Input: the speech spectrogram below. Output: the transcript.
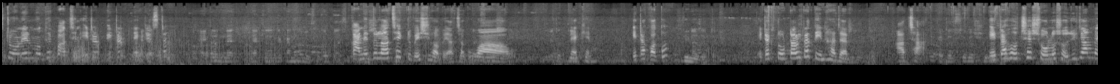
স্টোনের মধ্যে পাচ্ছেন। এটার এটার নেকলেসটা কানের দুল আছে একটু বেশি হবে আচ্ছা ওয়াও। দেখেন এটা কত? 3000 টাকা। এটা টোটালটা তিন হাজার। আচ্ছা এটা হচ্ছে ষোলোশো। যে আমরা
